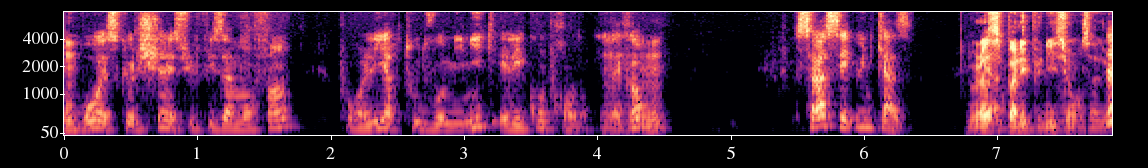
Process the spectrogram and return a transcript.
Mhm. gros, est-ce que le chien est suffisamment fin pour lire toutes vos mimiques et les comprendre D'accord Mhm. Ça, c'est une case. Mais Là, c'est pas les punitions, ça. Non.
